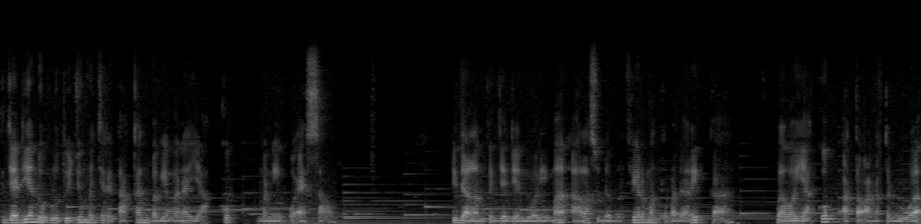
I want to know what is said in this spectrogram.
Kejadian 27 menceritakan bagaimana Yakub menipu Esau. Di dalam kejadian 25, Allah sudah berfirman kepada Ribka bahwa Yakub atau anak kedua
